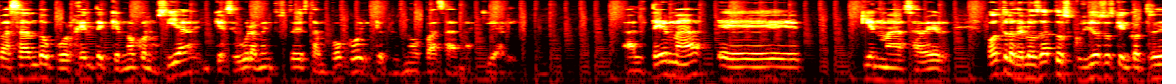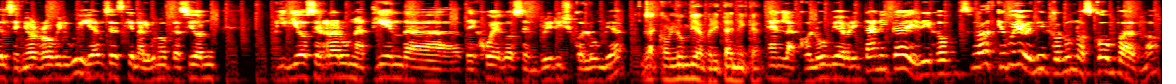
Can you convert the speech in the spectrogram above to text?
pasando por gente que no conocía y que seguramente ustedes tampoco y que pues no pasan aquí al, al tema. Eh, ¿Quién más? A ver, otro de los datos curiosos que encontré del señor Robin Williams es que en alguna ocasión pidió cerrar una tienda de juegos en British Columbia. La Columbia Británica. En la Columbia Británica y dijo, pues es que voy a venir con unos compas, ¿no?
